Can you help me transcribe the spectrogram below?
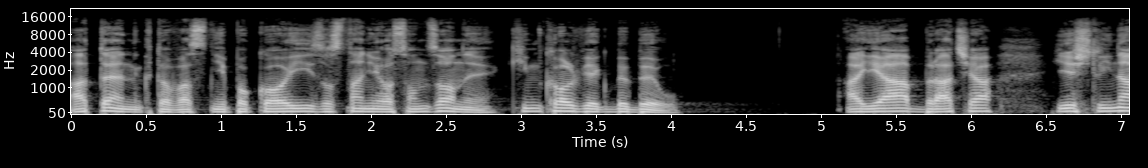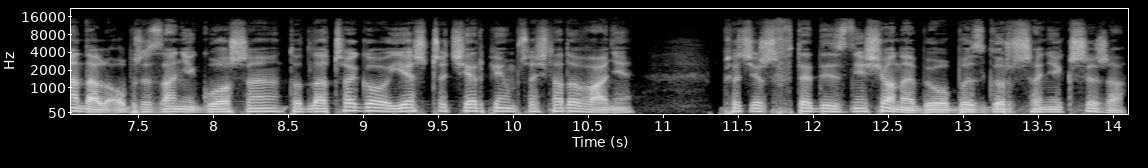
a ten, kto was niepokoi, zostanie osądzony, kimkolwiek by był. A ja, bracia, jeśli nadal obrzezanie głoszę, to dlaczego jeszcze cierpię prześladowanie? Przecież wtedy zniesione byłoby zgorszenie krzyża.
